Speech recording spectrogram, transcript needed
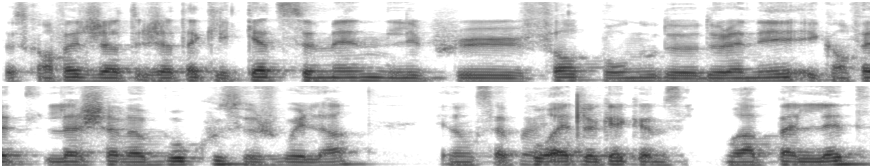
parce qu'en fait, j'attaque les quatre semaines les plus fortes pour nous de, de l'année et qu'en fait, l'achat va beaucoup se jouer là. Et donc, ça pourrait être le cas comme ça ne pourra pas l'être.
